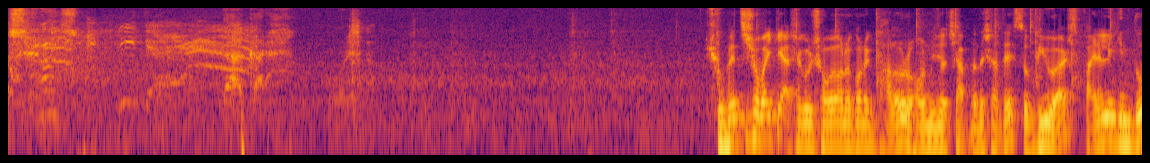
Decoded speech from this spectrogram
死ぬしだから俺が শুভেচ্ছা সবাইকে আশা করি সবাই অনেক অনেক ভালো রহন বিজয় হচ্ছে আপনাদের সাথে সো ভিউয়ার্স ফাইনালি কিন্তু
